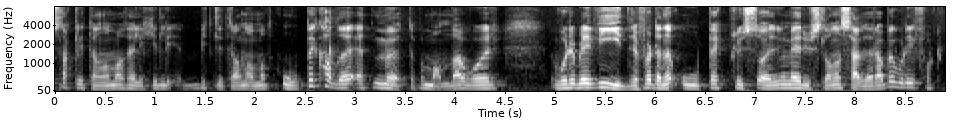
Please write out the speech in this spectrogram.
snakke litt om at, litt om at OPEC hadde et møte på mandag hvor, hvor det ble videreført denne OPEC pluss-ordningen med Russland og Saudi-Arabia, hvor de fort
